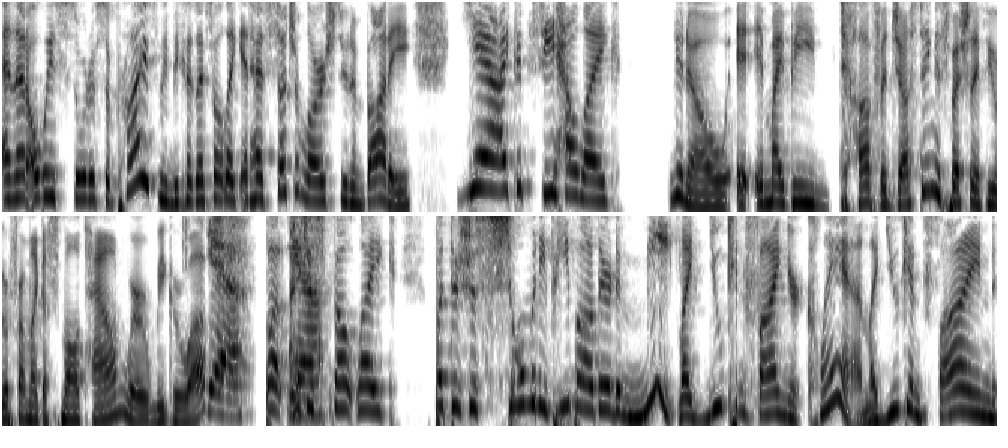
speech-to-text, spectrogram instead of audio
and that always sort of surprised me because I felt like it has such a large student body. Yeah, I could see how like you know it, it might be tough adjusting, especially if you were from like a small town where we grew up. Yeah, but yeah. I just felt like but there's just so many people out there to meet. Like you can find your clan, like you can find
